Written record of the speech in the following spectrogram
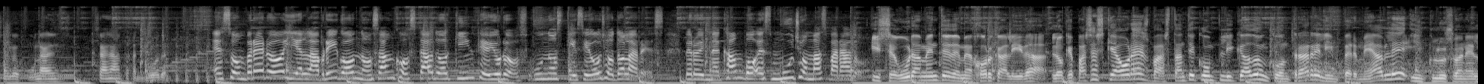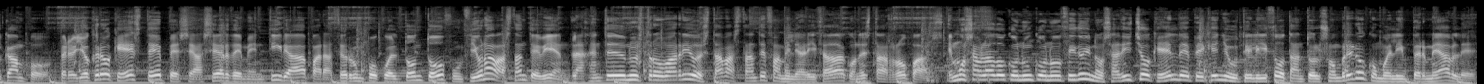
这个湖南山上很多的。El sombrero y el abrigo nos han costado 15 euros, unos 18 dólares, pero en el campo es mucho más barato. Y seguramente de mejor calidad. Lo que pasa es que ahora es bastante complicado encontrar el impermeable incluso en el campo. Pero yo creo que este, pese a ser de mentira, para hacer un poco el tonto, funciona bastante bien. La gente de nuestro barrio está bastante familiarizada con estas ropas. Hemos hablado con un conocido y nos ha dicho que él de pequeño utilizó tanto el sombrero como el impermeable.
